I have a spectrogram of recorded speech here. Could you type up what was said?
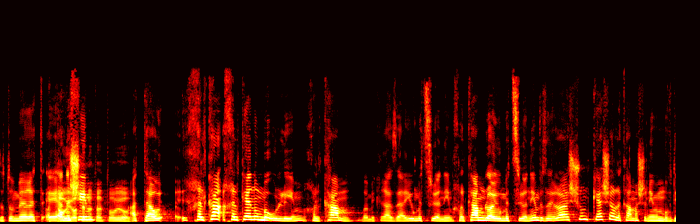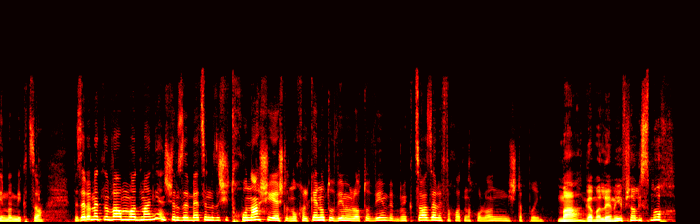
זאת אומרת, הטעויות אנשים... הטעויות הן הטעויות. הטעו... חלק... חלקנו מעולים, חלקם במקרה הזה היו מצוינים, חלקם לא היו מצוינים, וזה לא היה שום קשר לכמה שנים הם עובדים במקצוע. וזה באמת דבר מאוד מעניין, שזה בעצם איזושהי תכונה שיש לנו, חלקנו טובים או לא טובים, ובמקצוע הזה לפחות אנחנו לא משתפרים. מה, גם עליהם אי אפשר לסמוך?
